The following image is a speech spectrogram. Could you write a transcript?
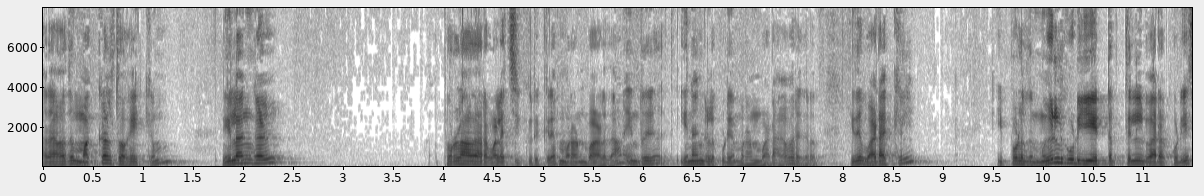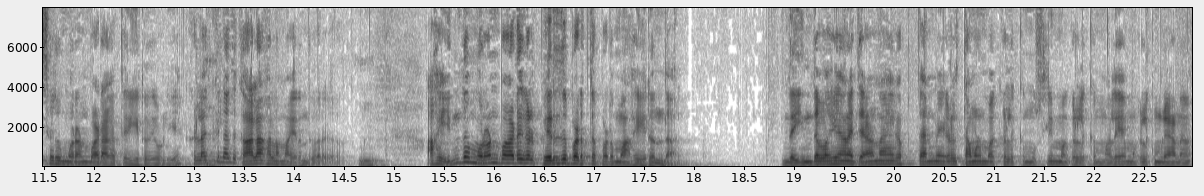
அதாவது மக்கள் தொகைக்கும் நிலங்கள் பொருளாதார வளர்ச்சிக்கு இருக்கிற முரண்பாடு தான் இன்று இனங்களுக்குடைய முரண்பாடாக வருகிறது. இது வடக்கில் இப்பொழுது மீள்குடியேற்றத்தில் வரக்கூடிய சிறு முரண்பாடாக தெரிகிறது ஒழிய கிழக்கில் அது காலாகாலமாக இருந்து வருகிறது. ஆக இந்த முரண்பாடுகள் பெரிதுபடுத்தப்படுமாக இருந்தால் இந்த இந்த வகையான ஜனநாயக தன்மைகள் தமிழ் மக்களுக்கும் முஸ்லீம் மக்களுக்கு மலைய மக்களுக்கும்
